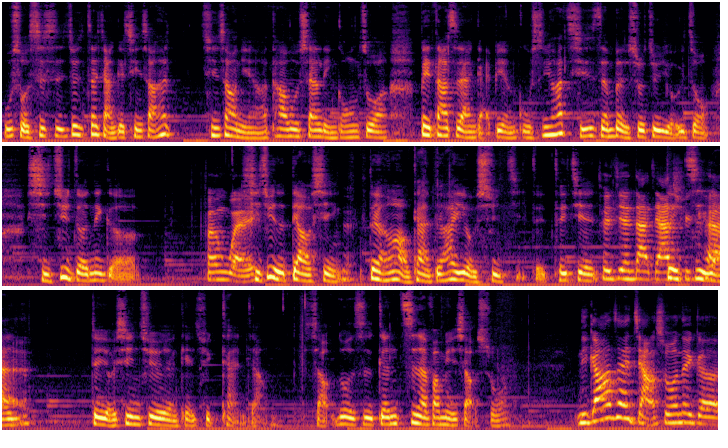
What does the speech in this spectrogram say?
无所事事，就是在讲一个青少他青少年啊，踏入山林工作啊，被大自然改变的故事。因为他其实整本书就有一种喜剧的那个氛围，喜剧的调性，对，对，很好看。对，他也有续集，对，推荐推荐大家去看。对自然，对有兴趣的人可以去看。这样小，如果是跟自然方面的小说，你刚刚在讲说那个，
